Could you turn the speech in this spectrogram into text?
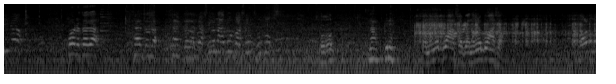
一个。抱着哥哥，看哥哥，看哥哥。把手拿住，把手搓住。搓住。来，给你。把那个挂上，把那个挂上。好了没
